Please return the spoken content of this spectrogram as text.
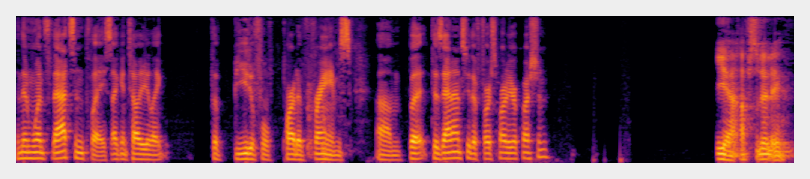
And then once that's in place, I can tell you like the beautiful part of frames um, but does that answer the first part of your question? Yeah, absolutely.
